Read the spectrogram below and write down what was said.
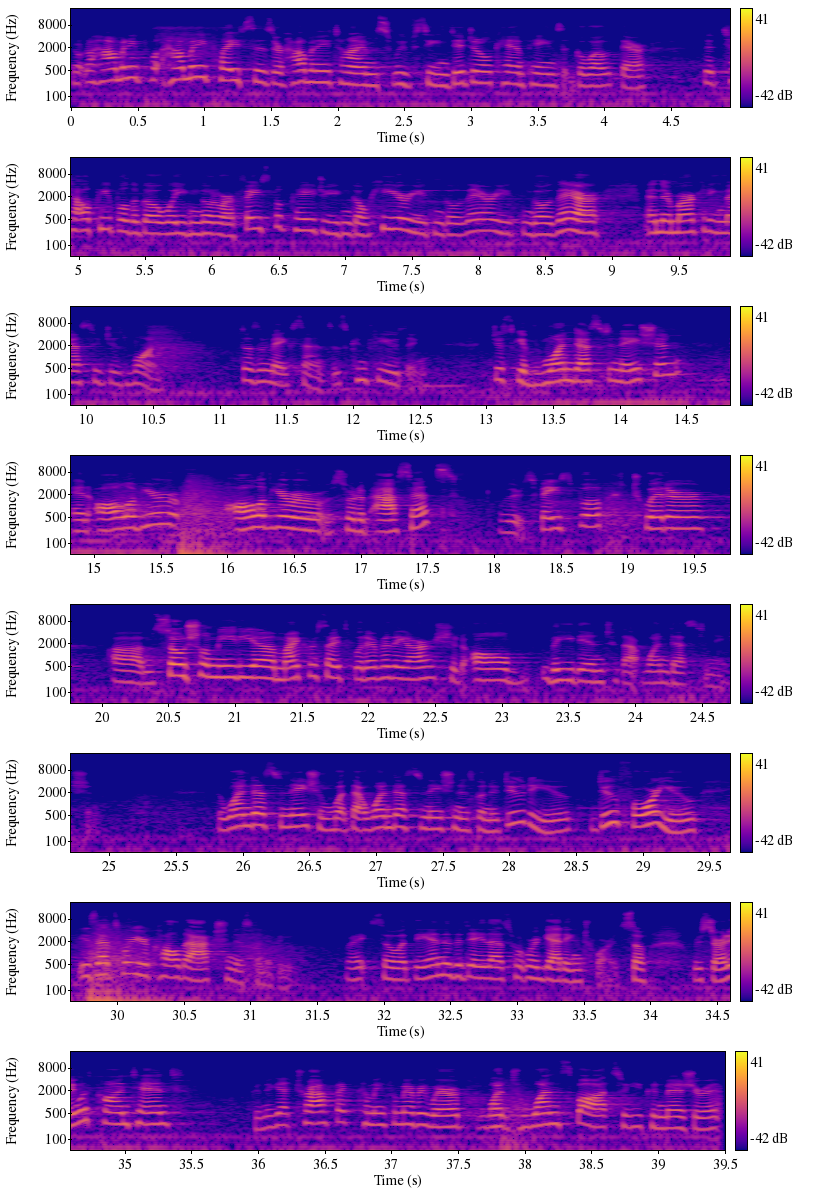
I don't know how many, how many places or how many times we've seen digital campaigns that go out there that tell people to go, well, you can go to our Facebook page, or you can go here, you can go there, you can go there, and their marketing message is one. Doesn't make sense, it's confusing. Just give one destination, and all of your all of your sort of assets, whether it's Facebook, Twitter, um, social media, microsites, whatever they are, should all lead into that one destination. The one destination, what that one destination is going to do to you, do for you, is that's where your call to action is going to be, right? So at the end of the day, that's what we're getting towards. So we're starting with content, going to get traffic coming from everywhere, went to one spot so you can measure it,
